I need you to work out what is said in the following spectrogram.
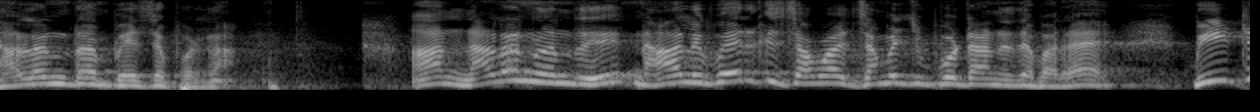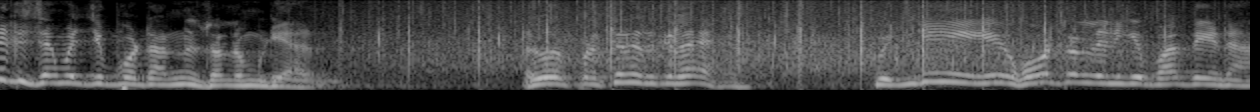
நலன் தான் பேசப்படுறான். ஆனால் நலன் வந்து நாலு பேருக்கு சம சமைச்சு போட்டான்னு தவிர வீட்டுக்கு சமைச்சு போட்டான்னு சொல்ல முடியாது. அது ஒரு பிரச்சனை இருக்குல்ல. இப்போ இங்கேயே ஹோட்டலில் நீங்கள் பார்த்தீங்கன்னா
